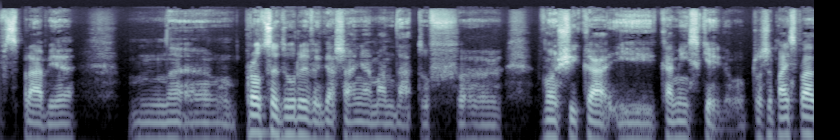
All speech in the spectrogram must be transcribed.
w sprawie procedury wygaszania mandatów e, Wąsika i Kamińskiego. Proszę Państwa,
